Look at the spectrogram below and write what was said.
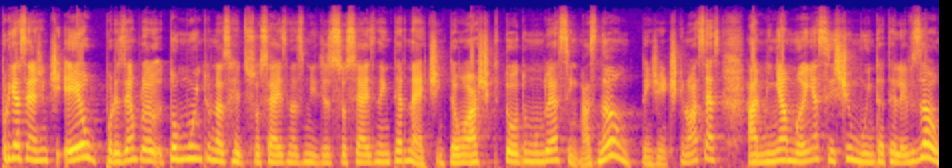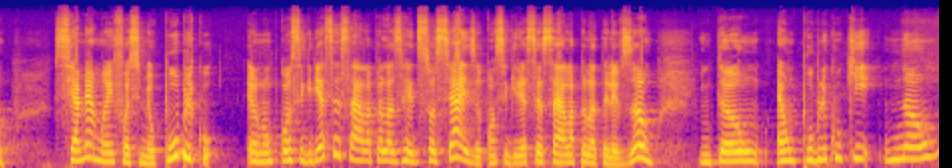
porque assim a gente, eu, por exemplo, eu tô muito nas redes sociais, nas mídias sociais, na internet. Então eu acho que todo mundo é assim, mas não, tem gente que não acessa. A minha mãe assiste muita televisão. Se a minha mãe fosse meu público, eu não conseguiria acessar ela pelas redes sociais, eu conseguiria acessar ela pela televisão. Então, é um público que não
